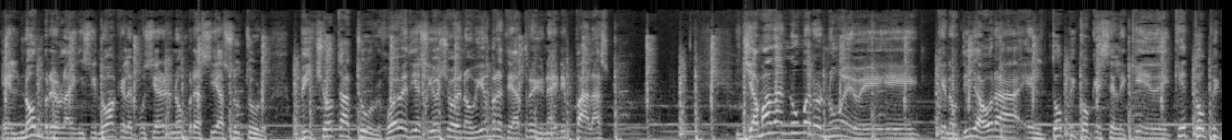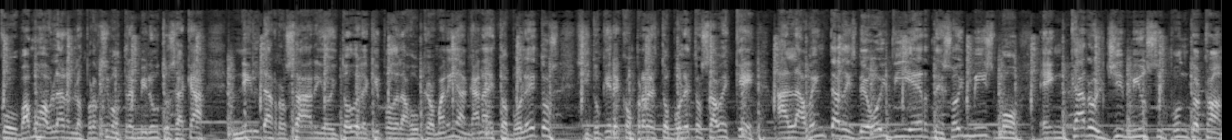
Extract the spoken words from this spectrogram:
el nombre o la insinuó a que le pusiera el nombre así a su tour. Bichota Tour, jueves 18 de noviembre, Teatro United Palace. Llamada número 9, que nos diga ahora el tópico que se le quede. ¿Qué tópico vamos a hablar en los próximos tres minutos acá? Nilda Rosario y todo el equipo de la Jucamanía gana estos boletos. Si tú quieres comprar estos boletos, ¿sabes qué? A la venta desde hoy viernes, hoy mismo, en carolgmusic.com.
